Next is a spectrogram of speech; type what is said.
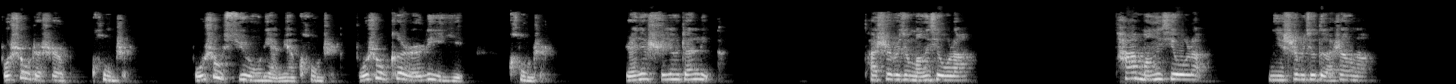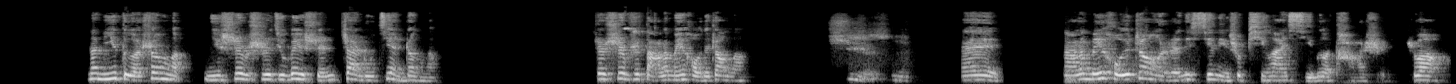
不受这事儿控制，不受虚荣脸面控制，不受个人利益控制，人家实行真理了。他是不是就蒙羞了？他蒙羞了，你是不是就得胜了？那你得胜了，你是不是就为神站住见证了？这是不是打了美好的仗了？是是哎，打了美好的仗，人家心里是平安、喜乐、踏实，是吧？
